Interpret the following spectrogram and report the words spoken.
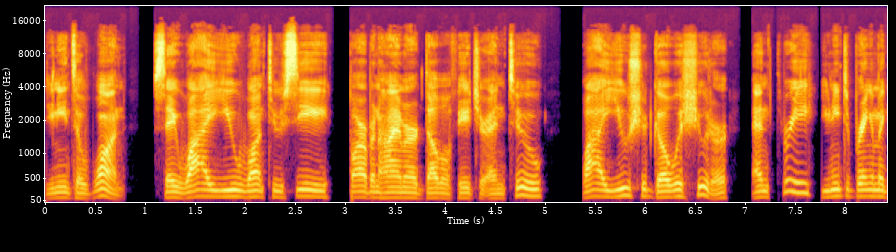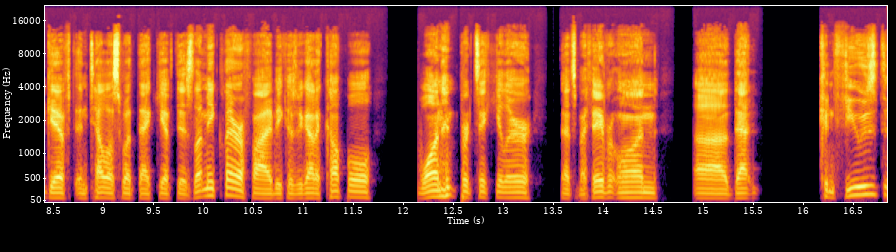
You need to one, say why you want to see Barbenheimer double feature, and two, why you should go with Shooter. And three, you need to bring him a gift and tell us what that gift is. Let me clarify because we got a couple, one in particular, that's my favorite one, uh, that confused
